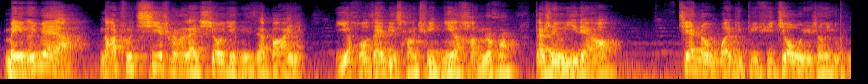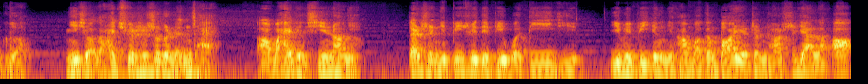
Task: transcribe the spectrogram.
每个月呀拿出七成来孝敬给咱八爷。以后在李沧区你也横着晃，但是有一点啊，见着我你必须叫我一声勇哥。你小子还确实是个人才啊，我还挺欣赏你，但是你必须得比我低一级，因为毕竟你看我跟八爷这么长时间了啊。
